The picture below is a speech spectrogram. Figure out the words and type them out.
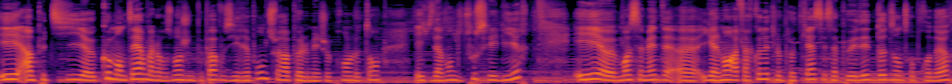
et un petit euh, commentaire. Malheureusement, je ne peux pas vous y répondre sur Apple, mais je prends le temps évidemment de tous les lire. Et euh, moi, ça m'aide euh, également à faire connaître le podcast et ça peut aider d'autres entrepreneurs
